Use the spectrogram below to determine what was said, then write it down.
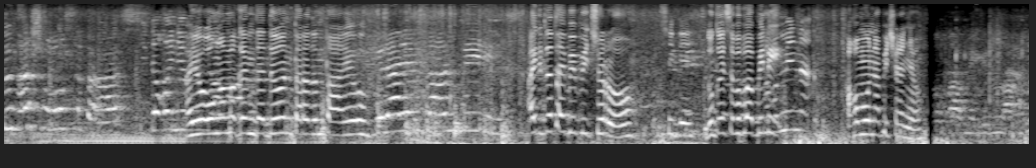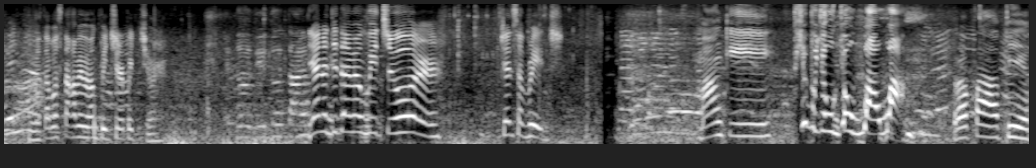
doon na siya sa taas. Dito niya. Ay, oo nga maganda doon. Tara doon tayo. Wala yung dante. Ay, dito tayo pipicture oh. Sige. Doon kayo sa baba, bili. Kami na. Ako muna picture nyo. Wait na. Tapos na kami mag-picture-picture. Ito, dito tayo. Yan, nandito tayo mag-picture. Diyan sa bridge. Monkey. Piu, piu, piu, wawa. Tropa, appear.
